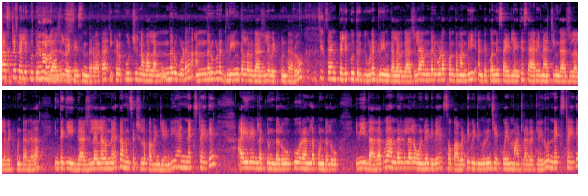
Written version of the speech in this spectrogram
ఫస్ట్ పెళ్ళి కూతురు గాజులు పెట్టేసిన తర్వాత ఇక్కడ కూర్చున్న వాళ్ళందరూ కూడా అందరూ కూడా గ్రీన్ కలర్ గాజులే పెట్టుకుంటారు. అండ్ పెళ్ళి కూతురికి కూడా గ్రీన్ కలర్ గాజులే. అందరూ కూడా కొంతమంది అంటే కొన్ని సైడ్లు అయితే శారీ మ్యాచింగ్ గాజులు అలా పెట్టుకుంటారు కదా. ఇంతకీ గాజులు ఎలా ఉన్నాయో కామెంట్ సెక్షన్లో కమెంట్ చేయండి. అండ్ నెక్స్ట్ అయితే ఐరన్ల కుండలు కూరన్ల కుండలు ఇవి దాదాపుగా అందరి ఇళ్ళలో ఉండేటివే. సో కాబట్టి వీటి గురించి ఎక్కువ ఏం మాట్లాడట్లేదు. నెక్స్ట్ అయితే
